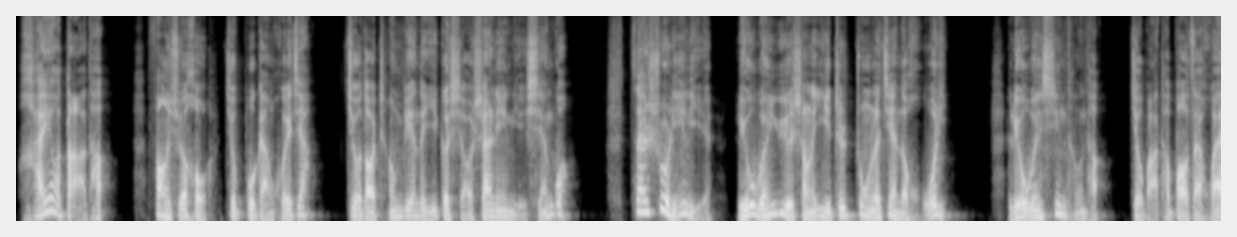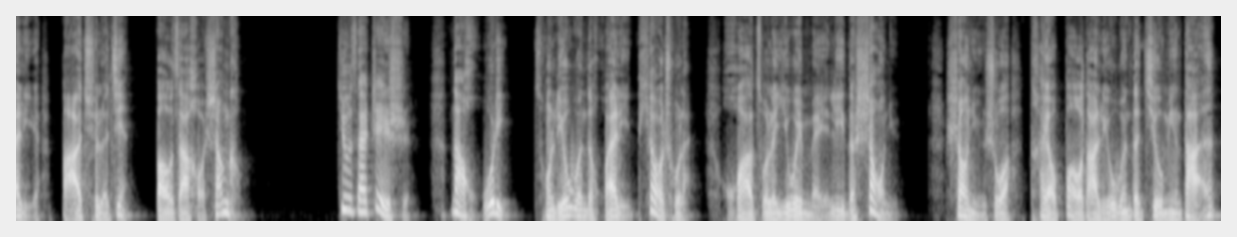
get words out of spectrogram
还要打他，放学后就不敢回家，就到城边的一个小山林里闲逛。在树林里，刘文遇上了一只中了箭的狐狸。刘文心疼他，就把他抱在怀里，拔去了箭，包扎好伤口。就在这时，那狐狸从刘文的怀里跳出来，化作了一位美丽的少女。少女说：“她要报答刘文的救命大恩，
